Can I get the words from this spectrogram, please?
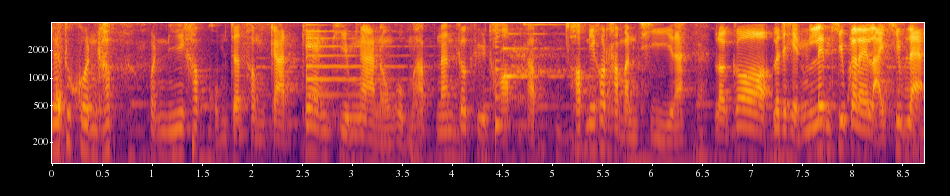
และทุกคนครับ วันนี้ครับผมจะทำการแกล้งทีมงานของผมครับ นั่นก็คือท็อปครับท็อปนี่เขาทำบัญชีนะแล้วก็เราจะเห็นเล่นคลิปกันหลายๆคลิปแหละ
